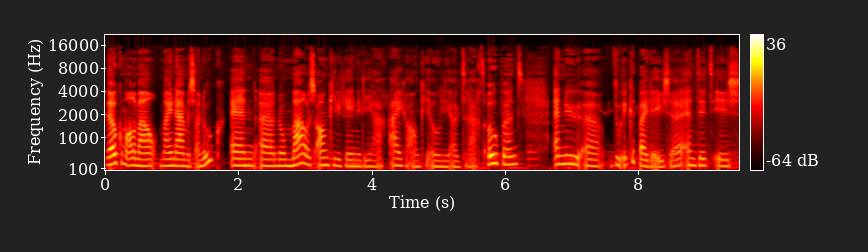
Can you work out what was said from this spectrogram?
Welkom allemaal, mijn naam is Anouk en uh, normaal is Ankie degene die haar eigen Ankie-olie uiteraard opent. En nu uh, doe ik het bij deze en dit is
